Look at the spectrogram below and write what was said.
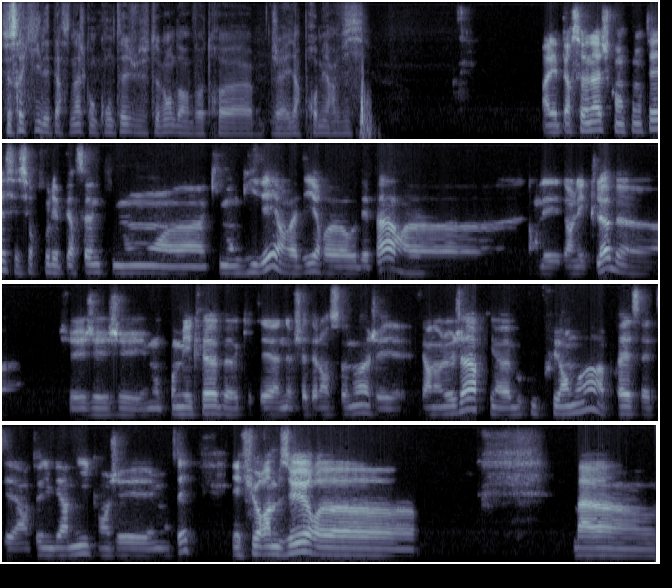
Ce serait qui les personnages qu'on comptait justement dans votre, euh, j'allais dire, première vie? Ah, Les personnages qu'on comptait, c'est surtout les personnes qui m'ont qui m'ont guidé, on va dire, au départ, dans, les, dans les clubs j'ai mon premier club qui était à Neufchâtel-en-Saônois, j'ai Fernand Lejar qui a beaucoup cru en moi. Après, ça a été Anthony Berny quand j'ai monté. Et fur et à mesure, euh, bah,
